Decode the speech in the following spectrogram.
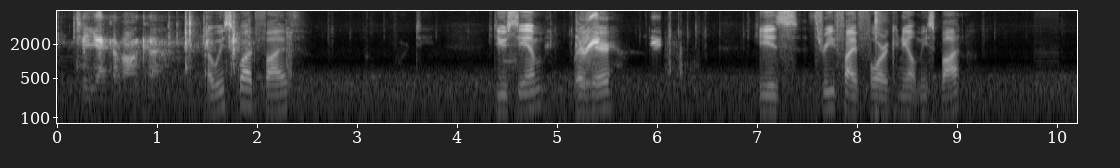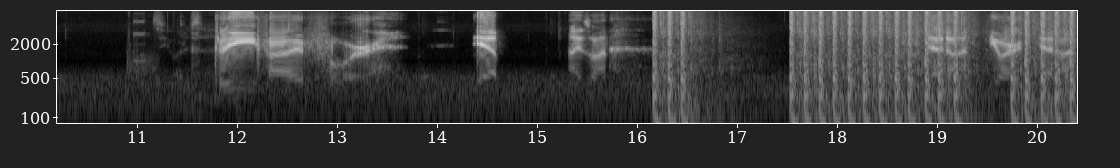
To Yekovanka. Are we squad 5? 14. Do you see him? Right here? He's 354. Can you help me spot? Let's see, what is that? Three, five, four. Yep. Eyes on. Dead on. You are dead on.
